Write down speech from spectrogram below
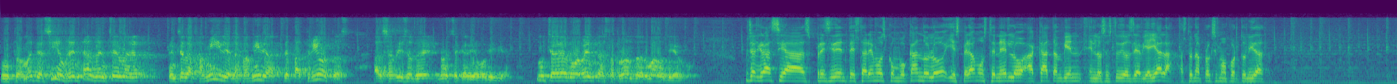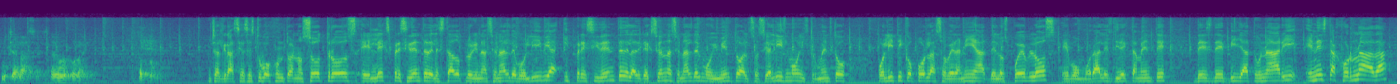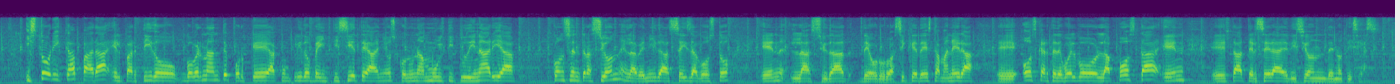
Automática, así enfrentando entre entre la familia, la familia de patriotas al servicio de nuestra querida Bolivia. Muchas gracias nuevamente, hasta pronto, hermano Diego. Muchas gracias, presidente. Estaremos convocándolo y esperamos tenerlo acá también en los estudios de Aviala. Hasta una próxima oportunidad. Muchas gracias. Estaremos por ahí. Hasta pronto. Muchas gracias. Estuvo junto a nosotros el expresidente del Estado Plurinacional de Bolivia y presidente de la Dirección Nacional del Movimiento al Socialismo, instrumento político por la soberanía de los pueblos, Evo Morales directamente desde Villa Tunari, en esta jornada histórica para el partido gobernante porque ha cumplido 27 años con una multitudinaria concentración en la avenida 6 de agosto en la ciudad de Oruro. Así que de esta manera, eh, Oscar, te devuelvo la posta en esta tercera edición de Noticias.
